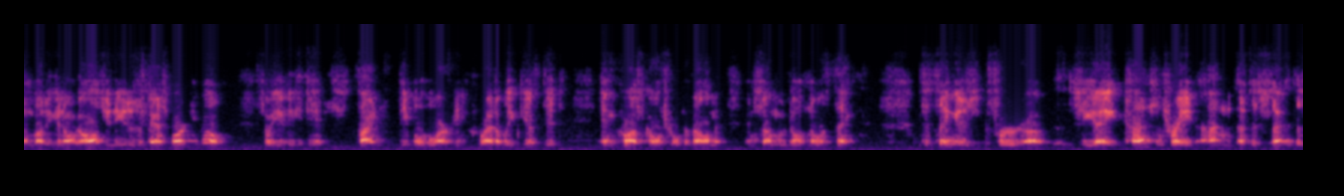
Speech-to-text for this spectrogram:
somebody. You know, all you need is a passport and you go. So you, you find people who are incredibly gifted in cross cultural development and some who don't know a thing the thing is for uh, CA, concentrate on uh, the, the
